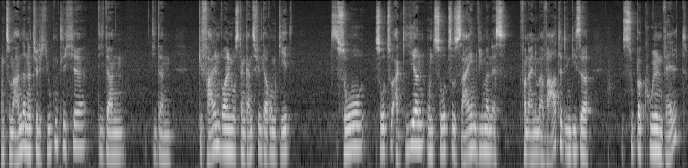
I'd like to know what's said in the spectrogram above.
Und zum anderen natürlich Jugendliche, die dann, die dann gefallen wollen, wo es dann ganz viel darum geht, so, so zu agieren und so zu sein, wie man es von einem erwartet in dieser super coolen Welt,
